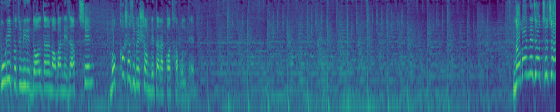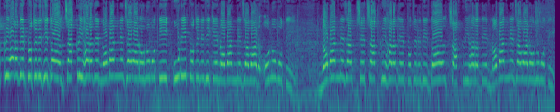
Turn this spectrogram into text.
কুড়ি প্রতিনিধি দল তারা নবান্নে যাচ্ছেন। মুখ্য সচিবের সঙ্গে তারা কথা বলবেন। নবান্নে যাচ্ছে চাকরিহারাদের প্রতিনিধি দল। চাকরিহারাদের নবান্নে যাওয়ার অনুমতি, কুড়ি প্রতিনিধিকে নবান্নে যাওয়ার অনুমতি। নবান্নে যাচ্ছে চাকরিহারাদের প্রতিনিধি দল। চাকরিহারাদের নবান্নে যাওয়ার অনুমতি।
